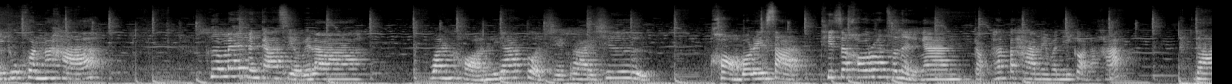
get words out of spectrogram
ดีทุกคนนะคะ เพื่อไม่ให้เป็นการเสียเวลา วันขออนุญาตตรวจเช็ครายชื่อ ของบริษัทที่จะเข้าร่วมเสนองานกับท่านประธานในวันนี้ก่อนนะคะ ได้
